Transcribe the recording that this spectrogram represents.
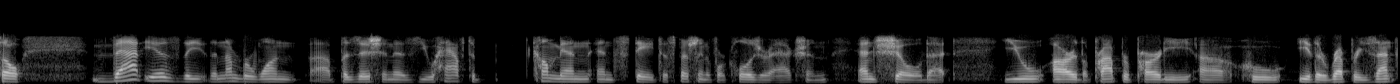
So that is the the number one uh, position is you have to come in and state, especially in a foreclosure action, and show that you are the proper party uh, who either represents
